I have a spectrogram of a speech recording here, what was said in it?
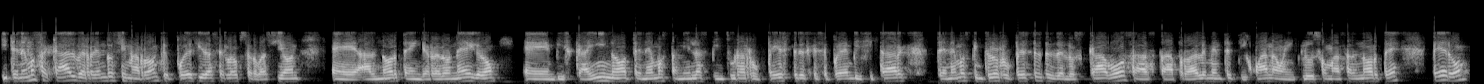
Y tenemos acá al berrendo cimarrón que puedes ir a hacer la observación eh, al norte en Guerrero Negro, en Vizcaíno. Tenemos también las pinturas rupestres que se pueden visitar. Tenemos pinturas rupestres desde Los Cabos hasta probablemente Tijuana o incluso más al norte, pero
